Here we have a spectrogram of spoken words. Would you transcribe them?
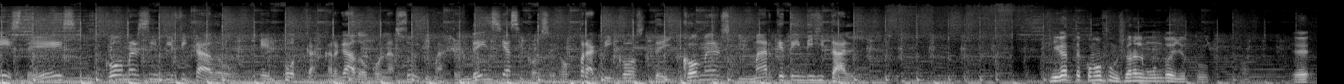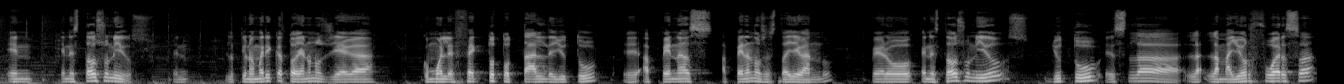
Este es E-Commerce Simplificado, el podcast cargado con las últimas tendencias y consejos prácticos de e-commerce y marketing digital. Fíjate cómo funciona el mundo de YouTube. Eh, en, Estados Unidos, en Latinoamérica todavía no nos llega como el efecto total de YouTube. Eh, apenas, apenas nos está llegando. Pero en Estados Unidos, YouTube es la, la mayor fuerza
